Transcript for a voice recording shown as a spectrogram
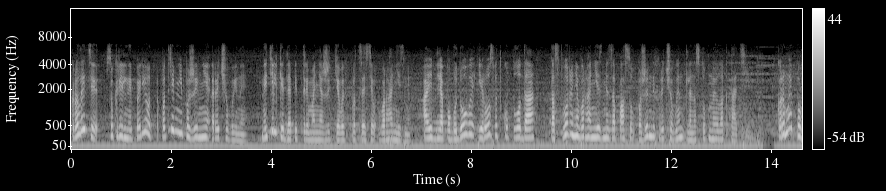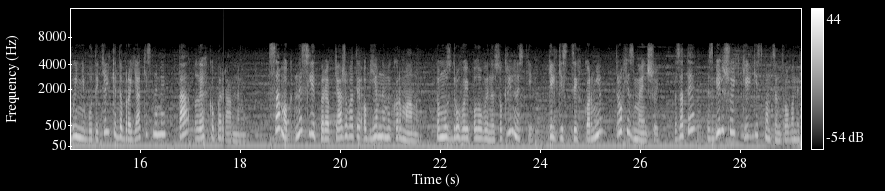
Кролиці в сукрільний період потрібні поживні речовини не тільки для підтримання життєвих процесів в організмі, а й для побудови і розвитку плода та створення в організмі запасу поживних речовин для наступної лактації. Корми повинні бути тільки доброякісними та легкопереравними. Самок не слід переобтяжувати об'ємними кормами, тому з другої половини сукрільності кількість цих кормів трохи зменшують, зате збільшують кількість концентрованих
